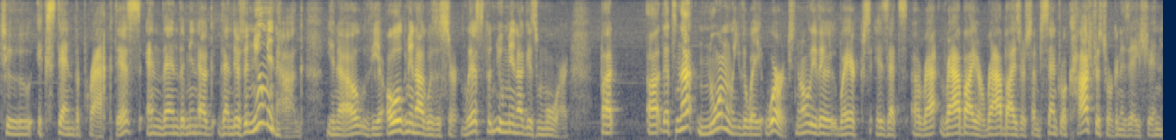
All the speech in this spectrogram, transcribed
to extend the practice, and then the minhag, then there's a new minhag. You know, the old minhag was a certain list, the new minhag is more. But uh, that's not normally the way it works. Normally, the way it works is that a ra- rabbi or rabbis or some central kashrus organization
